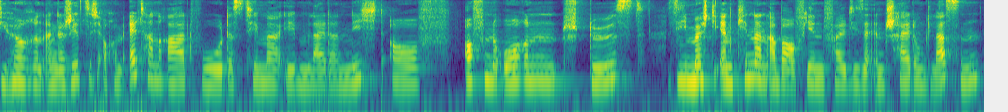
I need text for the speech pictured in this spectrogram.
Die Hörerin engagiert sich auch im Elternrat, wo das Thema eben leider nicht auf offene Ohren stößt. Sie möchte ihren Kindern aber auf jeden Fall diese Entscheidung lassen,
